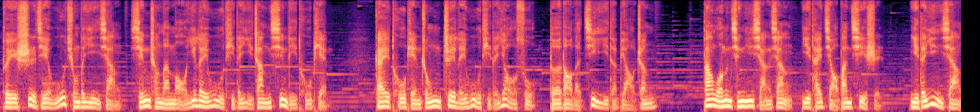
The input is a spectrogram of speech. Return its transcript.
对世界无穷的印象形成了某一类物体的一张心理图片。该图片中这类物体的要素。得到了记忆的表征。当我们请你想象一台搅拌器时，你的印象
